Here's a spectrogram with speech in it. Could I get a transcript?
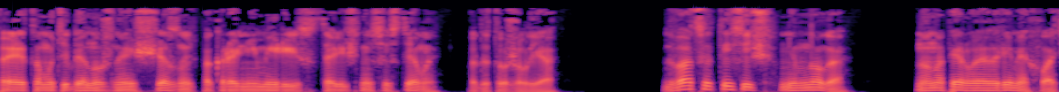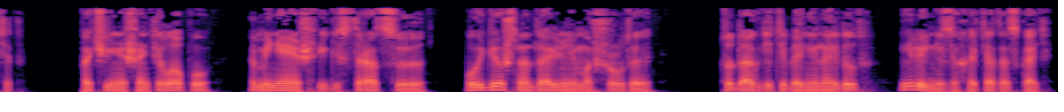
«Поэтому тебе нужно исчезнуть, по крайней мере, из столичной системы», — подытожил я. «Двадцать тысяч — немного, но на первое время хватит. Починишь антилопу, поменяешь регистрацию, уйдешь на дальние маршруты, туда, где тебя не найдут или не захотят искать».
